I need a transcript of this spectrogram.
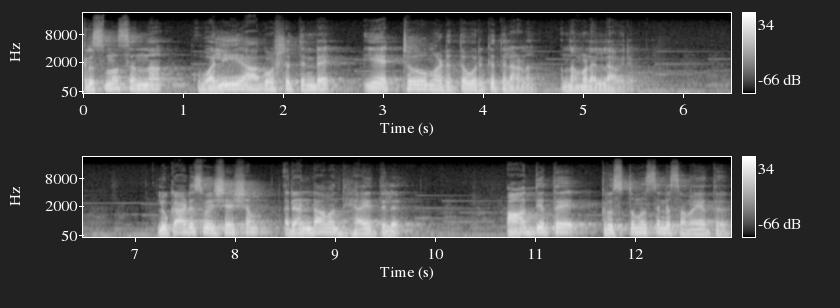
ക്രിസ്മസ് എന്ന വലിയ ആഘോഷത്തിന്റെ ഏറ്റവും അടുത്ത ഒരുക്കത്തിലാണ് നമ്മളെല്ലാവരും. ലുക്കാട് വിശേഷം രണ്ടാം അധ്യായത്തിൽ ആദ്യത്തെ ക്രിസ്തുമസിന്റെ സമയത്ത്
